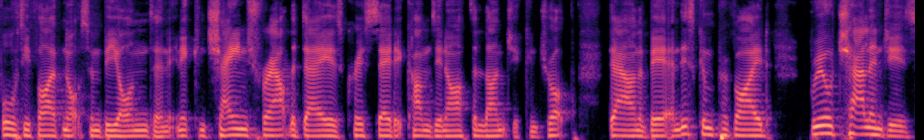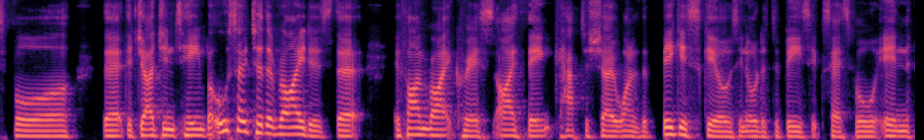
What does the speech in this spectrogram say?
45 knots and beyond. And, and, it can change throughout the day. As Chris said, it comes in after lunch, it can drop down a bit. And this can provide real challenges for the, the judging team, but also to the riders that if I'm right, Chris, I think have to show one of the biggest skills in order to be successful in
